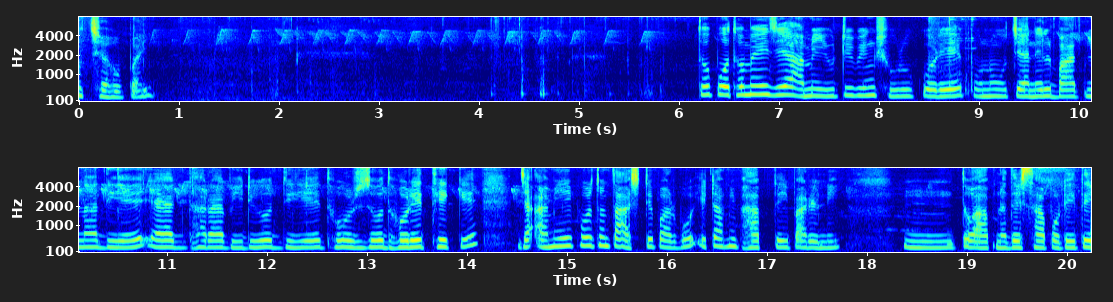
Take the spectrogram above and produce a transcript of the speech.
উৎসাহ পাই। তো প্রথমেই যে আমি ইউটিউবিং শুরু করে কোনো চ্যানেল বাদ না দিয়ে এক ধারা ভিডিও দিয়ে ধৈর্য ধরে থেকে যা আমি এই পর্যন্ত আসতে পারব, এটা আমি ভাবতেই পারিনি। তো আপনাদের সাপোর্টেতে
